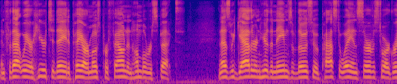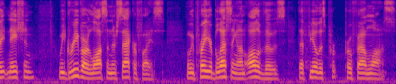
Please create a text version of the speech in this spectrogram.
And for that, we are here today to pay our most profound and humble respect. And as we gather and hear the names of those who have passed away in service to our great nation, we grieve our loss and their sacrifice. And we pray your blessing on all of those that feel this pr- profound loss.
